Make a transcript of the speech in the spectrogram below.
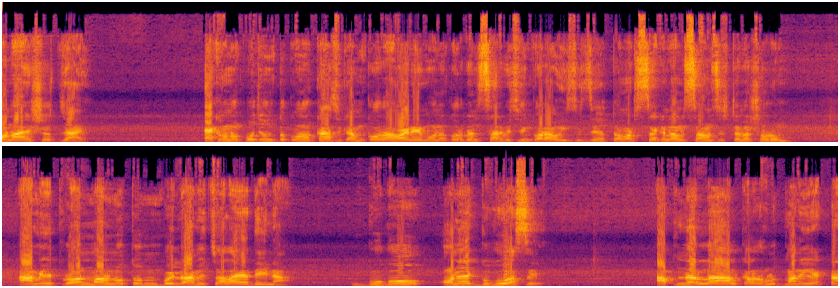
অনায়াসে যায়। এখনও পর্যন্ত কোনো কাজ কাম করা হয়নি। মনে করবেন সার্ভিসিং করা হয়েছে। যেহেতু আমার সেকেন্ড হ্যান্ড সাউন্ড সিস্টেমের শোরুম আমি পুরান মাল নতুন বইলে আমি চালাইয়া দেই না। গুগু, অনেক গুগু আছে। আপনার লাল কালার হলুদ মানে একটা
